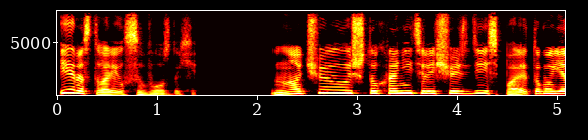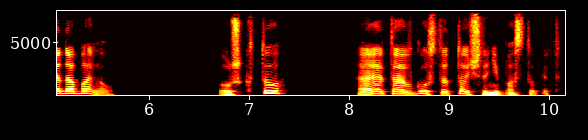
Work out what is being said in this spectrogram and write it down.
и растворился в воздухе. Но чуялось, что хранитель еще здесь, поэтому я добавил. Уж кто? А это Августа точно не поступит.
